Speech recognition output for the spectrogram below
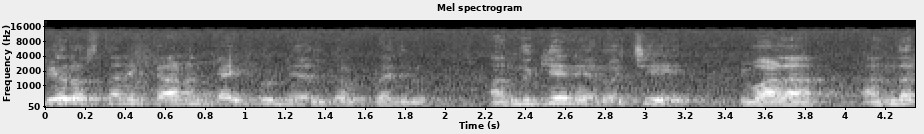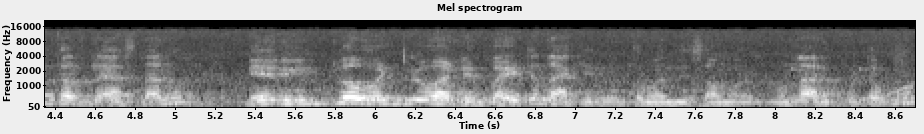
పేరు వస్తానికి కారణం కైకూరు నియోజకవర్గ ప్రజలు. అందుకే నేను వచ్చి ఇవాళ అందరి తరఫున వేస్తాను నేను ఇంట్లో ఒంటరి వాడిని బయట నాకు ఇంతమంది సమ ఉన్నారు కుటుంబం.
